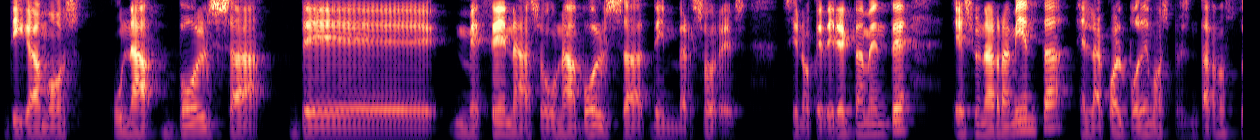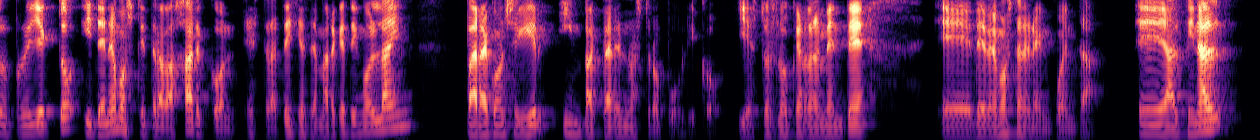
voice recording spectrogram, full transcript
digamos, una bolsa de mecenas o una bolsa de inversores, sino que directamente es una herramienta en la cual podemos presentar nuestro proyecto y tenemos que trabajar con estrategias de marketing online para conseguir impactar en nuestro público. Y esto es lo que realmente eh, debemos tener en cuenta. Eh, al final,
